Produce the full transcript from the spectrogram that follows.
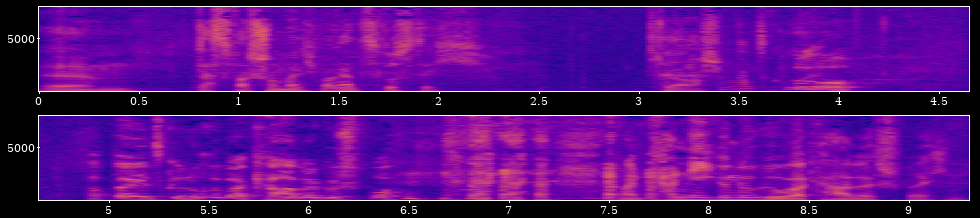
Ähm, das war schon manchmal ganz lustig. Ja, War schon ganz cool. Oh. Habt ihr jetzt genug über Kabel gesprochen? man kann nie genug über Kabel sprechen.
